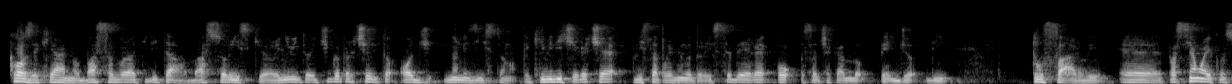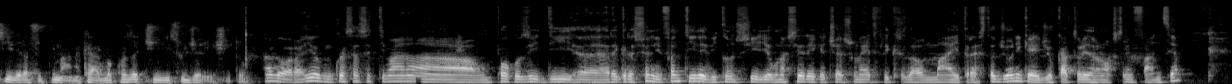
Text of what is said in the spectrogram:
Cose che hanno bassa volatilità, basso rischio, rendimento del 5% oggi non esistono e chi vi dice che c'è vi sta prendendo per il sedere o sta cercando peggio di truffarvi. Eh, passiamo ai consigli della settimana. Carlo, cosa ci suggerisci tu? Allora, io in questa settimana un po' così di eh, regressione infantile vi consiglio una serie che c'è su Netflix da ormai tre stagioni, che è I giocattoli della nostra infanzia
